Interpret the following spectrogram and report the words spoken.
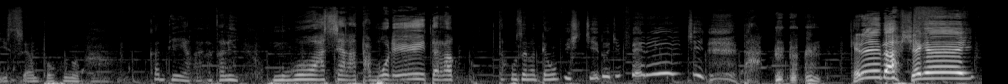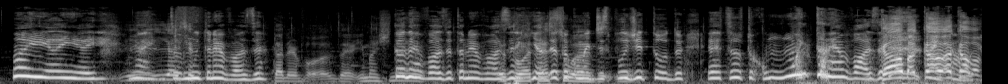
isso é um pouco no... Cadê ela? Ela tá ali. Nossa, ela tá bonita, ela tá usando até um vestido diferente. Tá. Querida, cheguei! Oi. E Ai, aí tô muito nervosa. Tá nervosa? Imagina. Tô nervosa, tô nervosa. Eu tô até eu tô com medo de explodir tudo. Eu tô, tô com muita nervosa. Calma, Ai, calma, calma.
